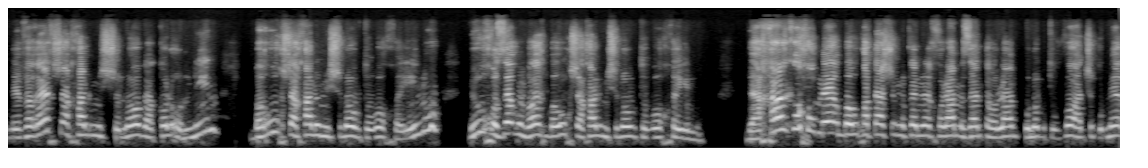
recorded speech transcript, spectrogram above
נברך שאכלנו משלו והכל עונין, ברוך שאכלנו משלו וטובו חיינו, והוא חוזר ומברך ברוך שאכלנו משלו וטובו חיינו. ואחר כך אומר ברוך אתה השם נותן מלך עולם מזל את העולם כולו בטובו עד שגומר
